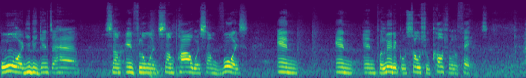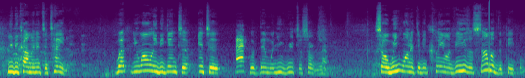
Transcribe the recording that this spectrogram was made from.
or you begin to have some influence, some power, some voice in in in political, social, cultural affairs. You become an entertainer. But you only begin to interact with them when you reach a certain level. So we wanted to be clear on these are some of the people,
